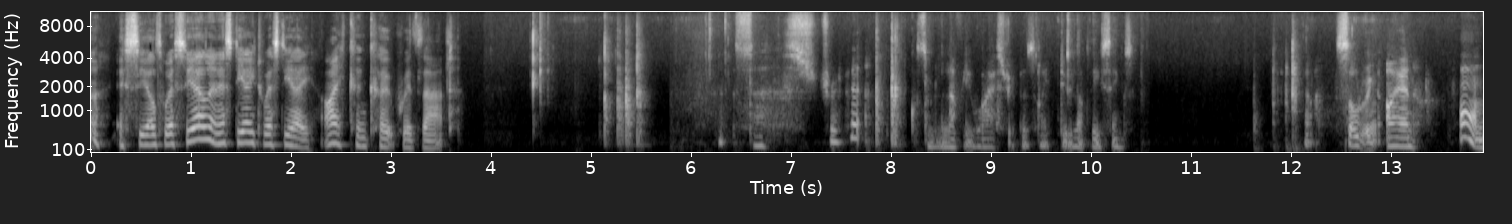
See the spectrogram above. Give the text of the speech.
huh, SCL to SCL and SDA to SDA. I can cope with that. Let's uh, strip it. Got some lovely wire strippers. I do love these things. Oh, soldering iron on.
